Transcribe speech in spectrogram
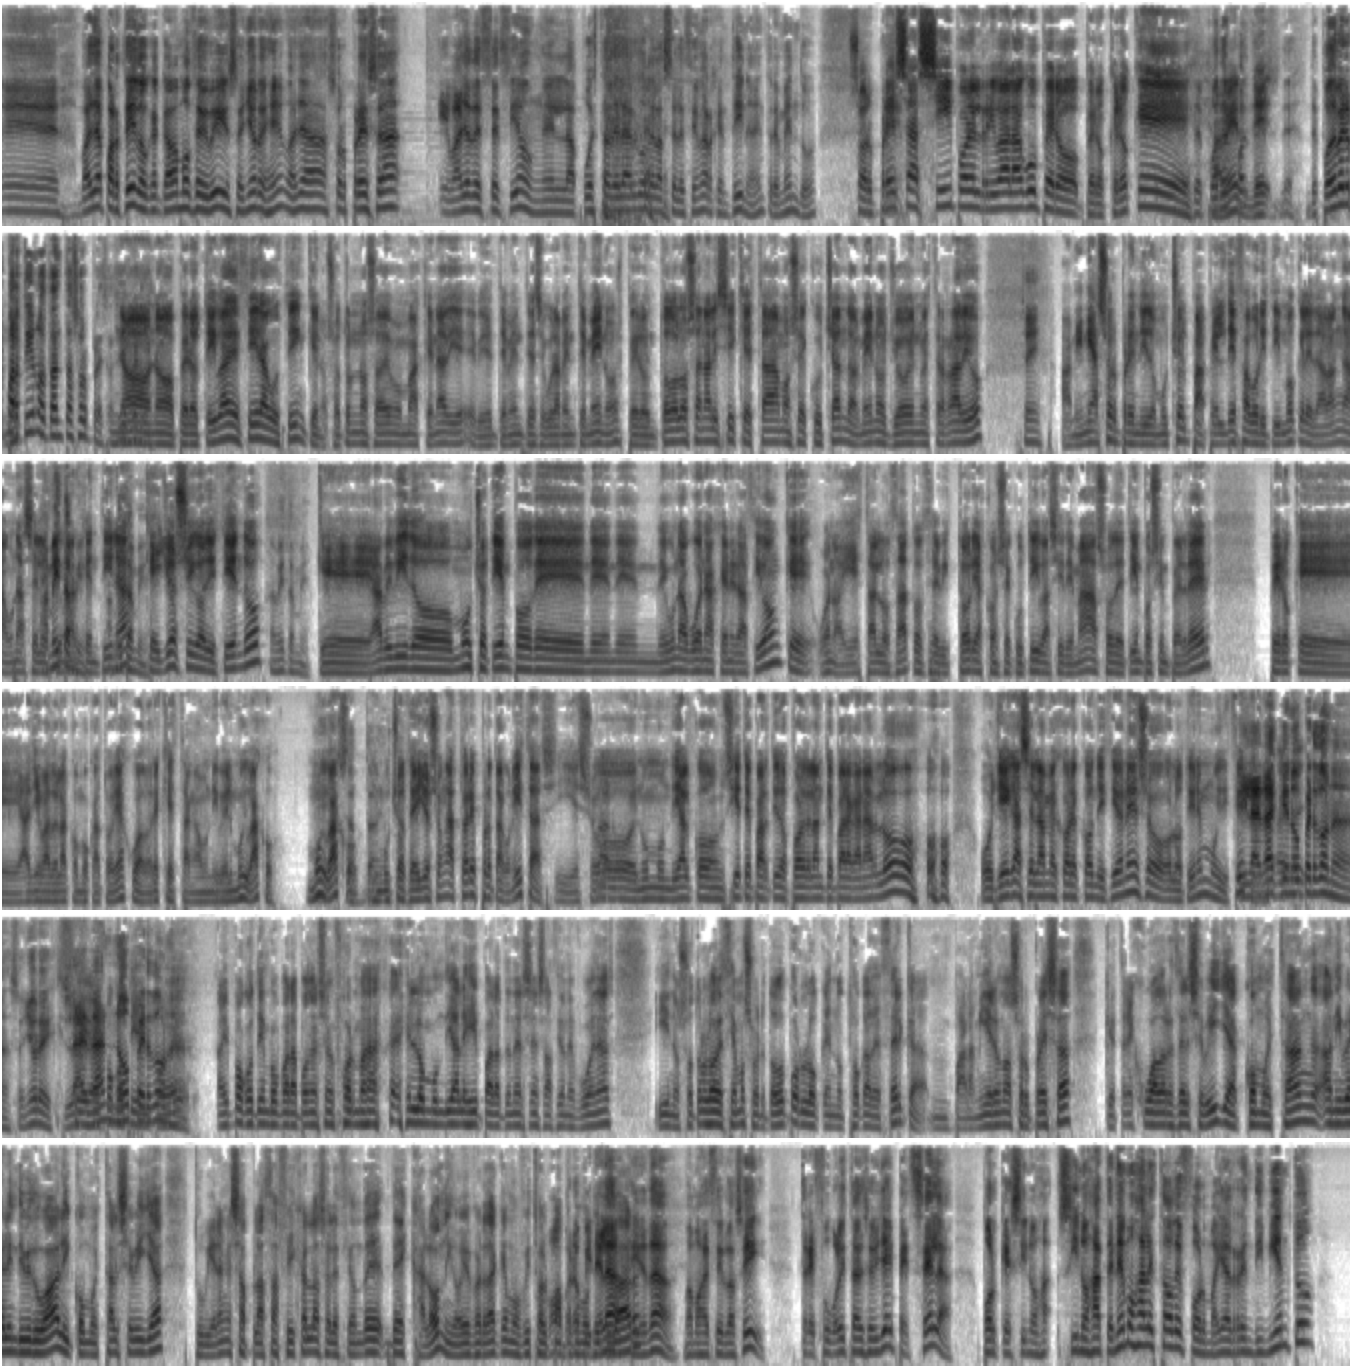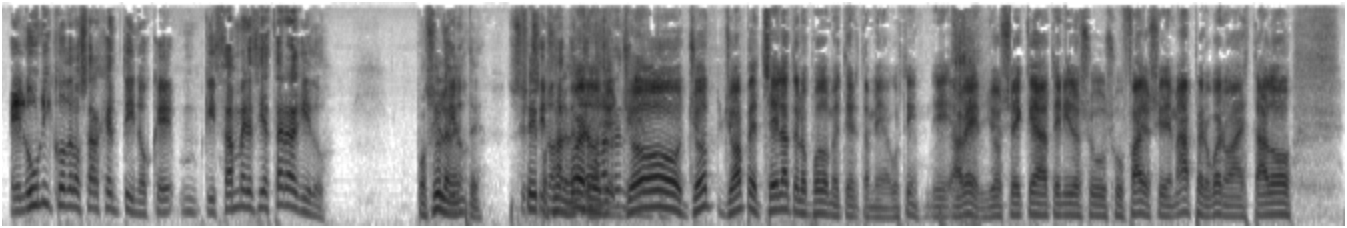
Eh, vaya partido que acabamos de vivir, señores. ¿eh? Vaya sorpresa y vaya decepción en la puesta de largo de la selección argentina. ¿eh? Tremendo. Sorpresa sí por el rival Agus, pero, pero creo que... Después, a ver, de- de- después de ver el partido, no, tanta sorpresa. sí, No, no, pero te iba a decir, Agustín, que nosotros no sabemos más que nadie, evidentemente, seguramente menos, pero en todos los análisis que estábamos escuchando, al menos yo en nuestra radio, Sí. a mí me ha sorprendido mucho el papel de favoritismo que le daban a una selección a argentina, que yo sigo diciendo A mí también. que ha vivido mucho tiempo de, de- de- de una buena generación, que, bueno, ahí están los datos de victorias consecutivas y demás, o de tiempo sin perder, pero que ha llevado la convocatoria a jugadores que están a un nivel muy bajo. Muy bajo. Y muchos de ellos son actores protagonistas. Y eso Claro. en un mundial con siete partidos por delante para ganarlo, o, o llegas en las mejores condiciones o, o lo tienen muy difícil. Y la edad que no perdona, señores. La Sí, edad no tiempo, perdona. ¿eh? Hay poco tiempo para ponerse en forma en los mundiales y para tener sensaciones buenas. Y nosotros lo decíamos sobre todo por lo que nos toca de cerca. Para mí era una sorpresa que tres jugadores del Sevilla, como están a nivel individual y como está el Sevilla, tuvieran esa plaza fija en la selección de, de Scaloni. Hoy es verdad que hemos visto al No, Papu pero como titular. Vamos a decirlo así. Tres futbolistas de Sevilla y Petzela. Porque si nos, si nos atenemos al estado de forma y al rendimiento, el único de los argentinos que quizás merecía estar era Guido. Posiblemente. Si- sí, si Bueno, yo, yo, yo, yo a Pechela te lo puedo meter también, Agustín. Y, a ver, yo sé que ha tenido su- sus fallos y demás, pero bueno, ha estado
